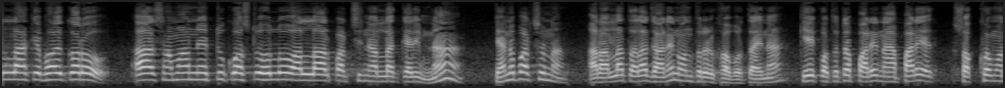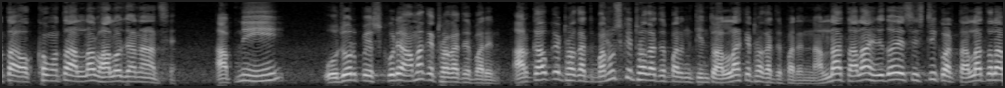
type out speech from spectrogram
আল্লাহকে ভয় করো। আর সামান্য একটু কষ্ট হলো আল্লাহ আর পারছি না, আল্লাহ করিম না। কেন পারছ না? আর আল্লাহ তালা জানেন অন্তরের খবর, তাই না? কে কতটা পারে না পারে, সক্ষমতা, অক্ষমতা আল্লাহর ভালো জানা আছে। আপনি ওজোর পেশ করে আমাকে ঠকাতে পারেন। আর কাউকে ঠকাতে মানুষকে ঠকাতে পারেন, কিন্তু আল্লাহকে ঠকাতে পারেন আল্লাহ তালা হৃদয়ের সৃষ্টিকর্তা, আল্লাহ তালা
